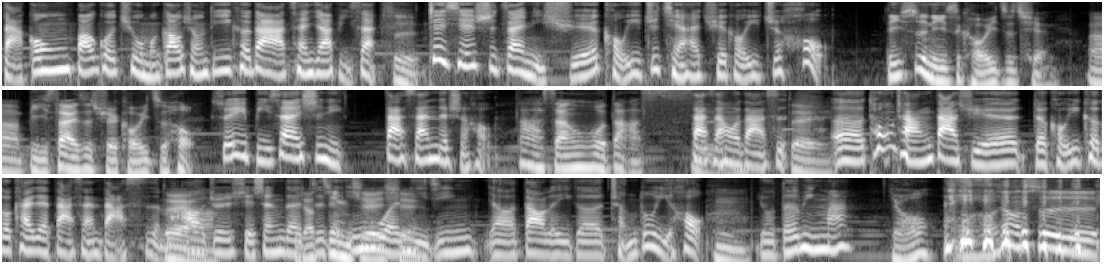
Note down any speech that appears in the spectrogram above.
打工，包括去我们高雄第一科大参加比赛，是这些是在你学口译之前，还是学口译之后？迪士尼是口译之前，那、呃，比赛是学口译之后。所以比赛是你。大三的时候，大三或大四，大三或大四，对，呃，通常大学的口译课都开在大三、大四嘛，啊、哦，就是学生的这个英文已经呃到了一个程度以后，嗯，有得名吗？有，好像是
